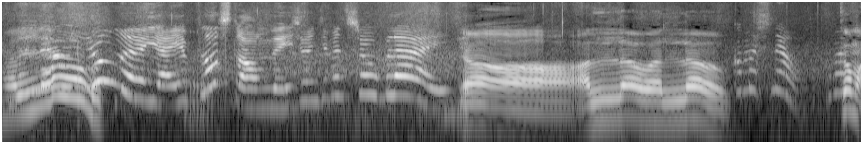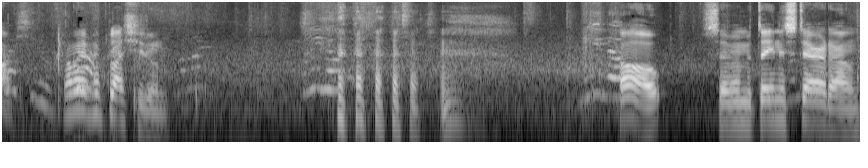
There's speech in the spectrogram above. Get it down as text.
Hallo. Jongen, ja, je plast al een beetje, want je bent zo blij. Oh, hallo, hallo. Kom maar snel. Kom maar, ga maar even een plasje doen. Oh, ze hebben meteen een stare down.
